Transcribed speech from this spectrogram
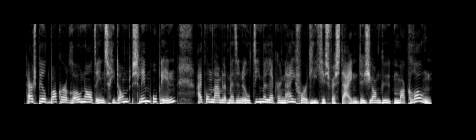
Daar speelt bakker Ronald in Schiedam slim op in. Hij komt namelijk met een ultieme lekkernij voor het liedjesfestijn, de Jean-Guy Macron.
